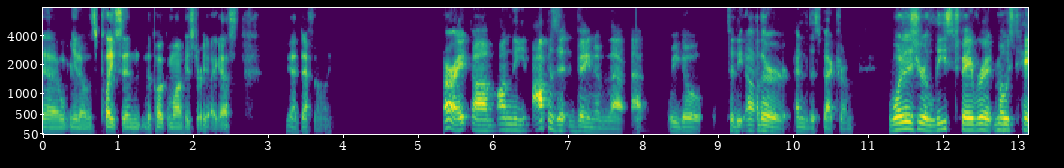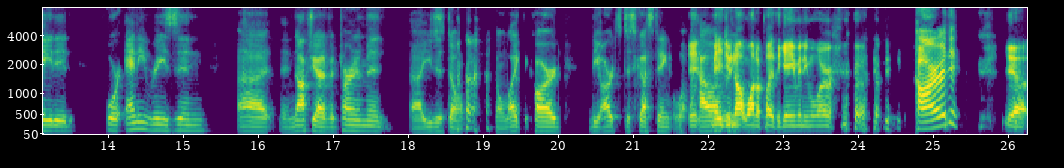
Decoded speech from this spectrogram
uh, you know its place in the Pokemon history. I guess. Yeah, definitely. All right. Um, on the opposite vein of that, we go to the other end of the spectrum. What is your least favorite, most hated for any reason? Uh, and knocked you out of a tournament. Uh, you just don't don't like the card. The art's disgusting. It made you not want to play the game anymore. card? Yeah.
